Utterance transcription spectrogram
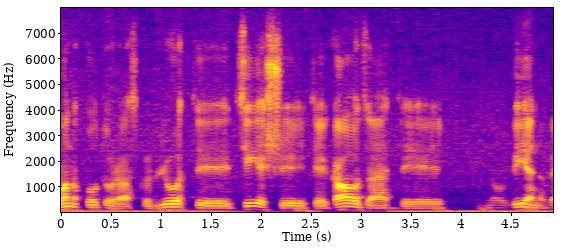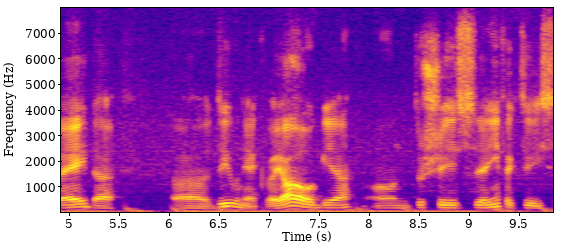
monokultūrās, kur ļoti cieši tiek audzēti nu, viena veida uh, dzīvnieki vai augi. Ja, tur šīs infekcijas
